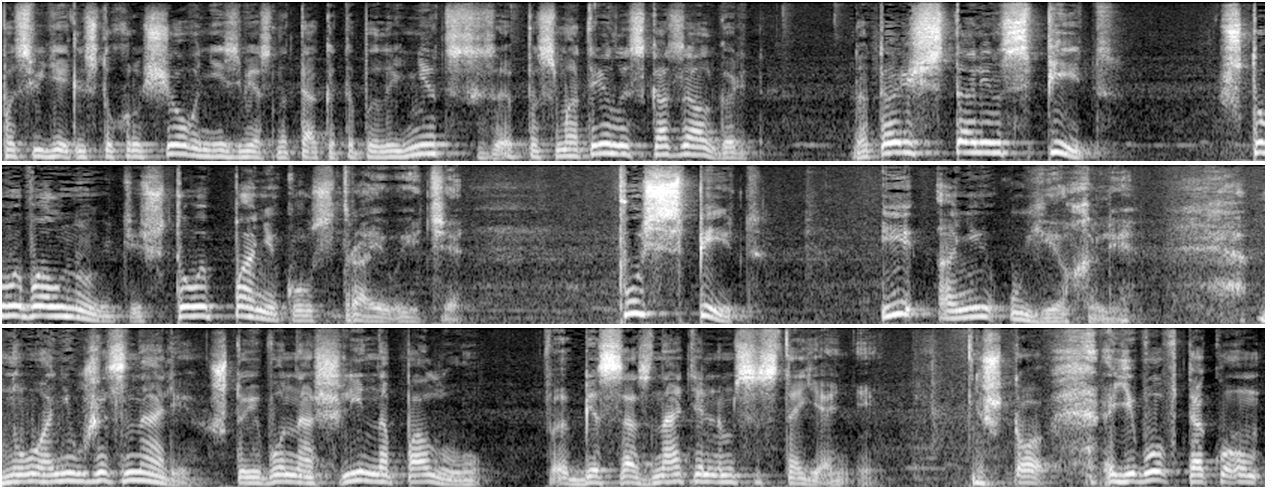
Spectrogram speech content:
по свидетельству Хрущева, неизвестно, так это было или нет, посмотрел и сказал, говорит, да товарищ Сталин спит, что вы волнуетесь, что вы панику устраиваете? Пусть спит. И они уехали. Но они уже знали, что его нашли на полу в бессознательном состоянии, что его в таком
